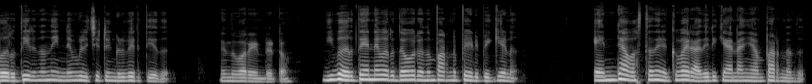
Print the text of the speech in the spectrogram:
വെറുതെ ഇരുന്ന് നിന്നെ വിളിച്ചിട്ട് ഇങ്ങോട്ട് വരുത്തിയത് എന്ന് പറയുന്നുണ്ട് കേട്ടോ. നീ വെറുതെ എന്നെ വെറുതെ ഓരോന്നും പറഞ്ഞ് പേടിപ്പിക്കുകയാണ് എന്റെ അവസ്ഥ നിനക്ക് വരാതിരിക്കാനാണ് ഞാൻ പറഞ്ഞത്.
